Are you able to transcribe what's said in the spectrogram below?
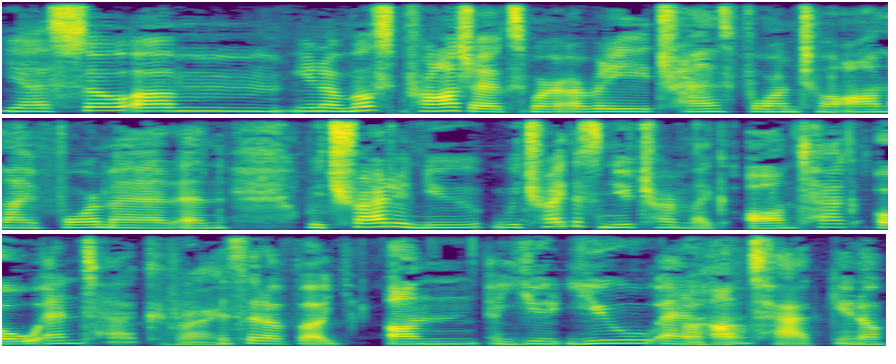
Yeah, so um, you know, most projects were already transformed to an online format, and we tried a new, we tried this new term like ontact, on tech, Right. instead of uh, on you, you and on tech, you know,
